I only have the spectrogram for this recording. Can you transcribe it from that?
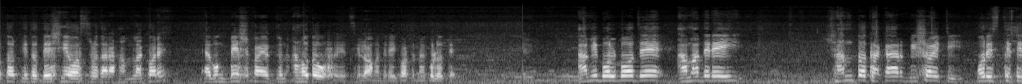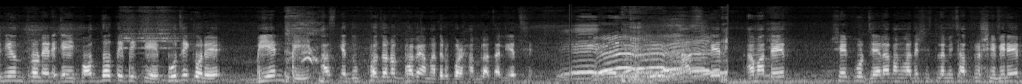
অতর্কিত দেশীয় অস্ত্র দ্বারা হামলা করে এবং বেশ কয়েকজন আহতও হয়েছিল আমাদের এই ঘটনাগুলোতে। আমি বলব যে আমাদের এই শান্ত থাকার বিষয়টি পরিস্থিতি নিয়ন্ত্রণের এই পদ্ধতিটিকে পুঁজি করে বিএনপি আজকে দুঃখজনকভাবে আমাদের উপর হামলা চালিয়েছে। আজকে আমাদের শেরপুর জেলা বাংলাদেশ ইসলামী ছাত্র শিবিরের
